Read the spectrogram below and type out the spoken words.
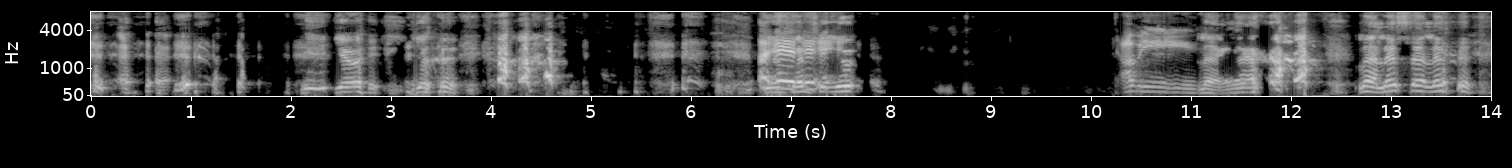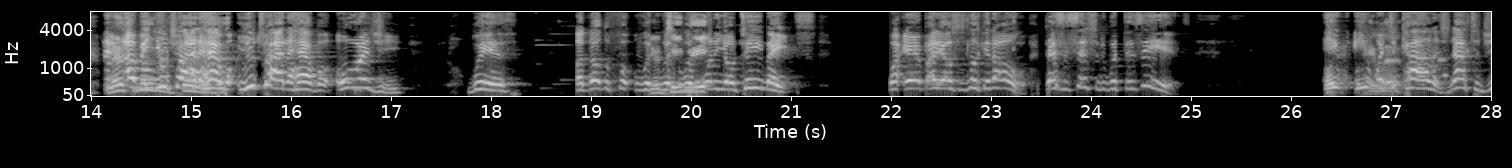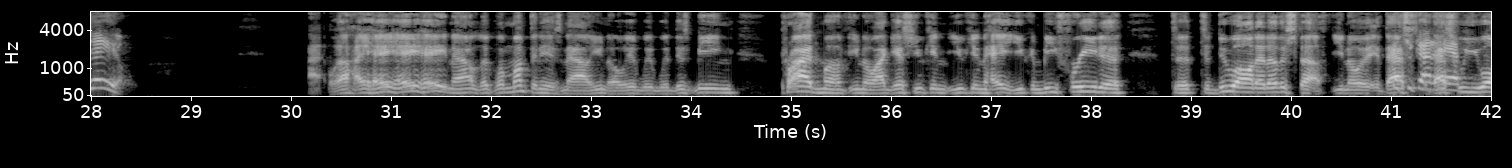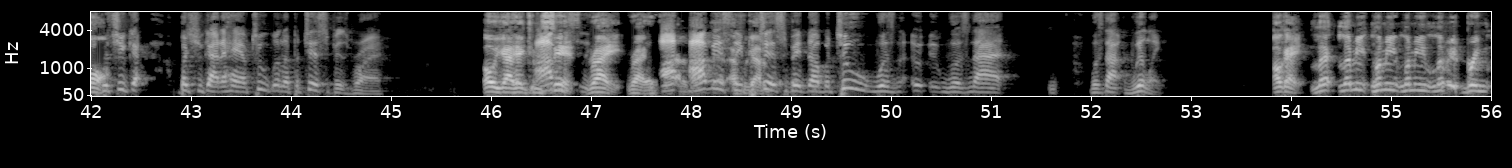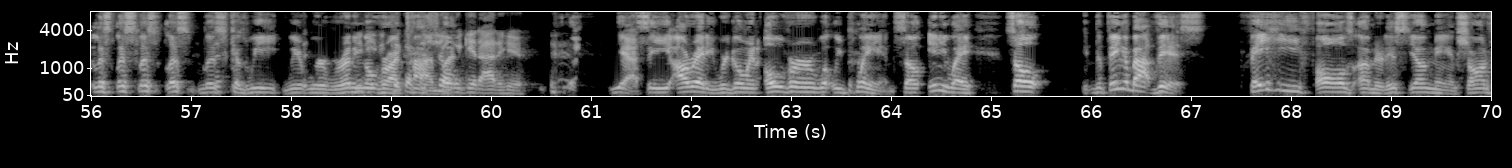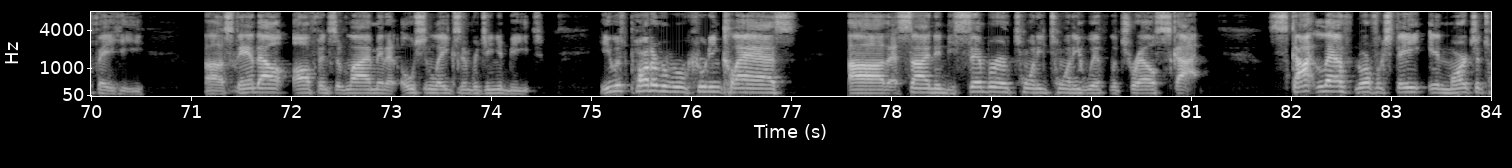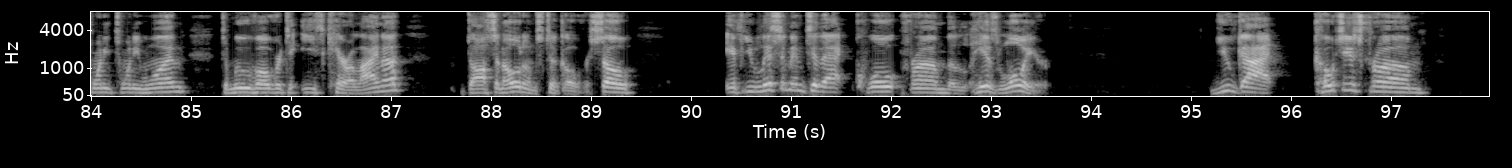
you're you're you I mean, look, look let's uh, let, let's. I mean, you try to have a, you try to have an orgy with another foot with, with, with, one of your teammates while everybody else is looking on. That's essentially what this is. He he hey, went look. to college, not to jail. well, hey, hey, hey, hey! Now look what month it is. Now you know, it, with, with this being Pride Month, you know, I guess you can you can hey you can be free to to to do all that other stuff. You know, if that's if that's have, who you are. But you got but you got to have two willing participants, Brian. Oh, you got to have consent, obviously, right? Right. Obviously, participant number two was was not was not willing. Okay, let let me let me let me let me bring let's let's let's let's let's because we we're, we're running we over our time. Show but, we get out of here. yeah, see, already we're going over what we planned. So anyway, so the thing about this, Fahey falls under this young man, Sean Fahey, uh, standout offensive lineman at Ocean Lakes in Virginia Beach. He was part of a recruiting class uh, that signed in December of 2020 with Latrell Scott. Scott left Norfolk State in March of 2021 to move over to East Carolina. Dawson Odums took over. So if you listen into that quote from the, his lawyer, you've got coaches from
